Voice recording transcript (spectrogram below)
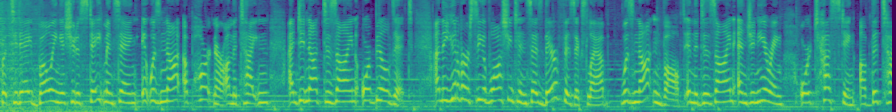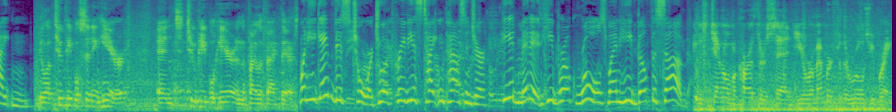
But today, Boeing issued a statement saying it was not a partner on the Titan and did not design or build it. And the University of Washington says their physics lab was not involved in the design, engineering, or testing of the Titan. You'll have two people sitting here and two people here and the pilot back there. When he gave this tour to a previous Titan passenger, he admitted he broke rules when he built the sub. It was General MacArthur said, You're remembered for the rules you break.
